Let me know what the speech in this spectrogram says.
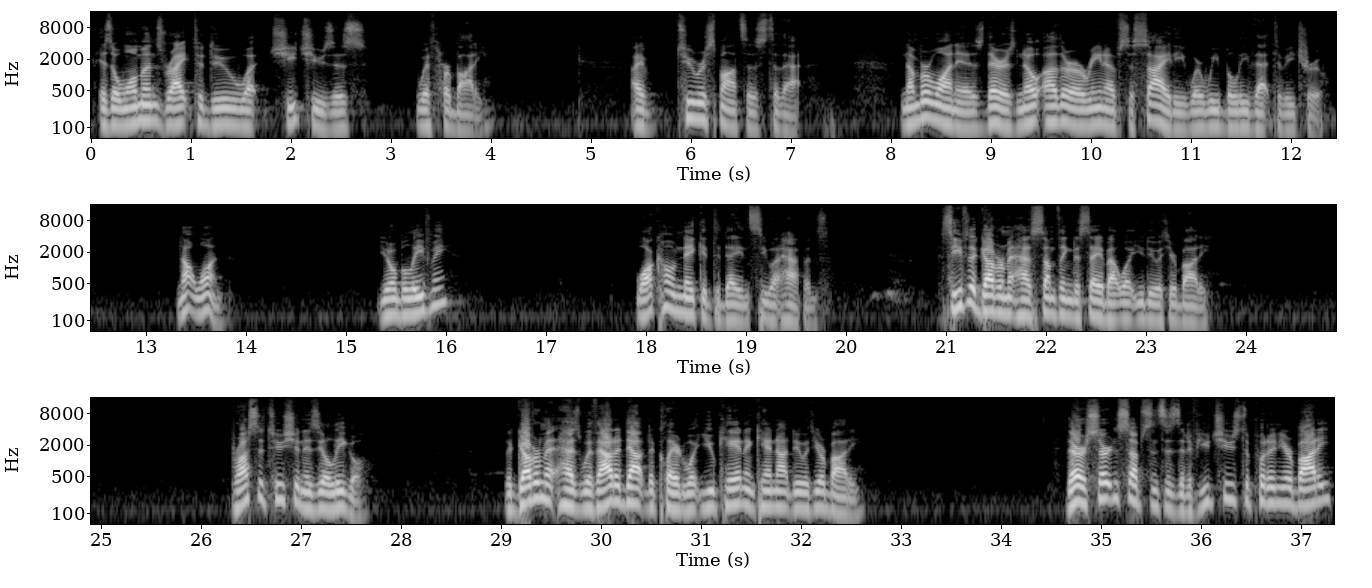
is a woman's right to do what she chooses with her body. I have two responses to that. Number one is there is no other arena of society where we believe that to be true. Not one. You don't believe me? Walk home naked today and see what happens. See if the government has something to say about what you do with your body. Prostitution is illegal. The government has without a doubt declared what you can and cannot do with your body. There are certain substances that if you choose to put in your body,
